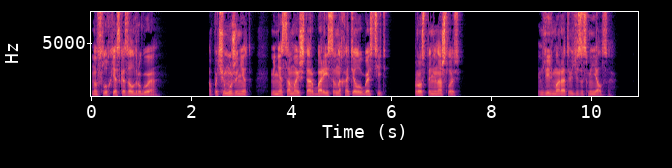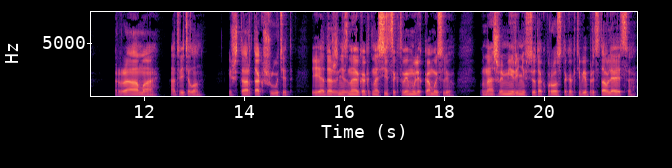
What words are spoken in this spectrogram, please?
Но вслух я сказал другое. «А почему же нет? Меня сама Иштар Борисовна хотела угостить. Просто не нашлось». Лиль Маратович засмеялся. «Рама», — ответил он, — «Иштар так шутит, и я даже не знаю, как относиться к твоему легкомыслию. В нашем мире не все так просто, как тебе представляется».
